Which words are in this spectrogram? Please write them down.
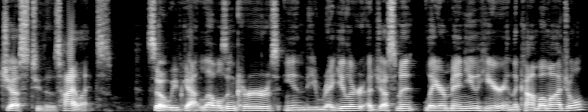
just to those highlights. So we've got levels and curves in the regular adjustment layer menu here in the combo module.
